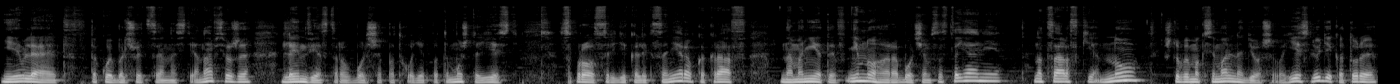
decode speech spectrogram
не является такой большой ценности. Она все же для инвесторов больше подходит, потому что есть спрос среди коллекционеров как раз на монеты в немного рабочем состоянии, на царские, но чтобы максимально дешево. Есть люди, которые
